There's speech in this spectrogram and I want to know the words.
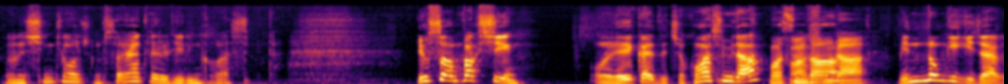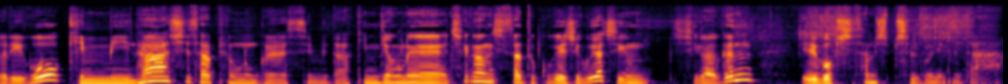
이거는 신경을 좀 써야 될 일인 것 같습니다. 뉴스 unboxing 오늘 여기까지 듣죠. 고맙습니다. 고맙습니다. 고맙습니다. 민동기 기자 그리고 김민하 시사평론가였습니다. 김경래 최강 시사 듣고 계시고요. 지금 시각은 7시 37분입니다.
